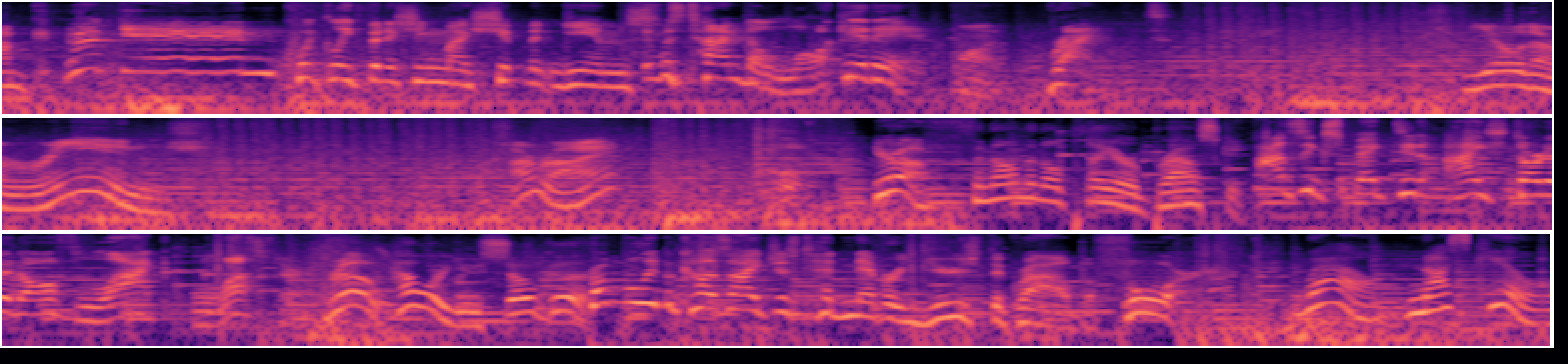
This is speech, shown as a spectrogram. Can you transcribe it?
I'm cooking! Quickly finishing my shipment games, it was time to lock it in on right. Yo, the range. All right. You're a Phenomenal player Browski. As expected, I started off lackluster. bro. How are you so good? Probably because I just had never used the Grau before. Wow, nice kill.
